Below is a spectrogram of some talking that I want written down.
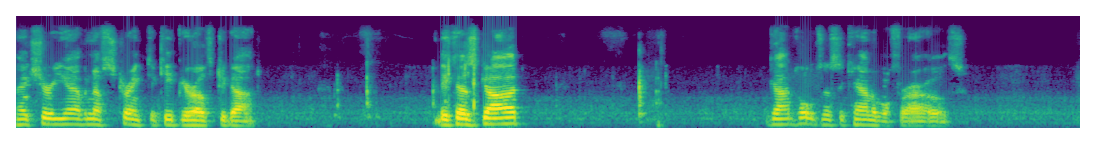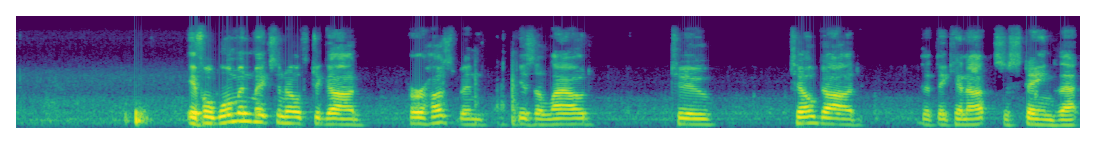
Make sure you have enough strength to keep your oath to God. Because God God holds us accountable for our oaths. If a woman makes an oath to God, her husband is allowed to tell God that they cannot sustain that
